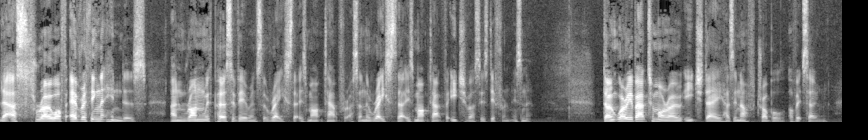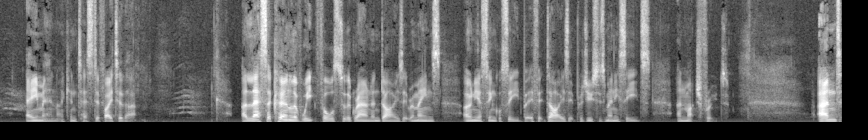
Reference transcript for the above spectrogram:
Let us throw off everything that hinders and run with perseverance the race that is marked out for us. And the race that is marked out for each of us is different, isn't it? Don't worry about tomorrow. Each day has enough trouble of its own. Amen. I can testify to that. Unless a kernel of wheat falls to the ground and dies, it remains only a single seed. But if it dies, it produces many seeds and much fruit. And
